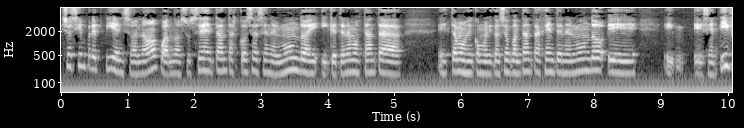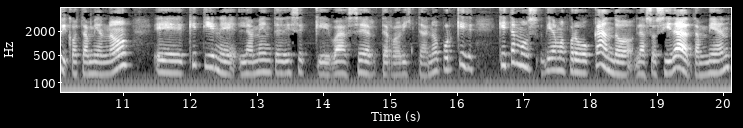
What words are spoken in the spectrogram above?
Yo siempre pienso, ¿no? Cuando suceden tantas cosas en el mundo y, y que tenemos tanta... Estamos en comunicación con tanta gente en el mundo, eh, eh, científicos también, ¿no? Eh, ¿Qué tiene la mente de ese que va a ser terrorista, ¿no? ¿Por qué, qué estamos, digamos, provocando la sociedad también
